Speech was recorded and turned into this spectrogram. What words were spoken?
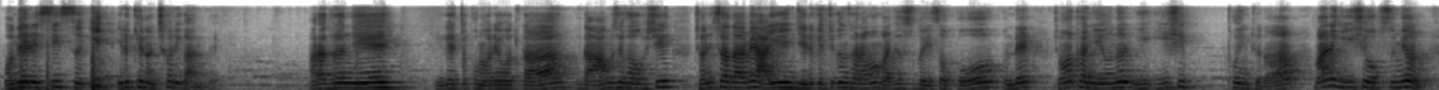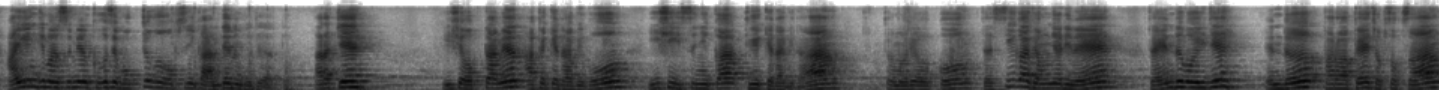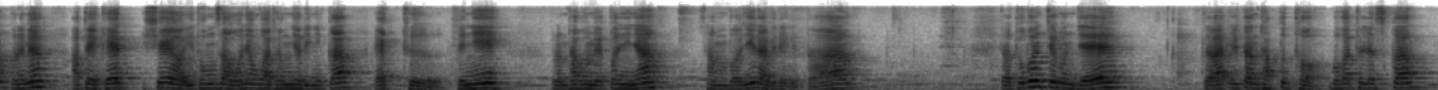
analysis it 이렇게는 처리가 안 돼. 알아들었니? 이게 조금 어려웠다. 나 아무 생각 없이 전치사 다음에 ing 이렇게 찍은 사람은 맞을 수도 있었고, 근데 정확한 이유는 이 20 포인트다. 만약에 20이 없으면 ing만 쓰면 그것의 목적어가 없으니까 안 되는 구조야 또. 알았지? 20이 없다면 앞에 게 답이고, 20이 있으니까 뒤에 게 답이다. 좀 어려웠고, 자, C가 병렬이네. 자, 엔드 보이지? 엔드 바로 앞에 접속사 그러면 앞에 get, share 이 동사 원형과 병렬이니까 act 됐니? 그럼 답은 몇 번이냐? 3번이 답이 되겠다 자 두 번째 문제 자 일단 답부터 뭐가 틀렸을까?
